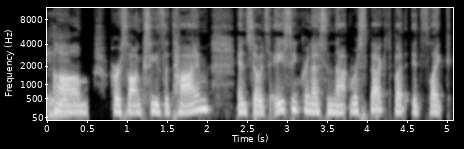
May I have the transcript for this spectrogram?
Mm-hmm. Um, her song "Seize the Time," and so it's asynchronous in that respect. But it's like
